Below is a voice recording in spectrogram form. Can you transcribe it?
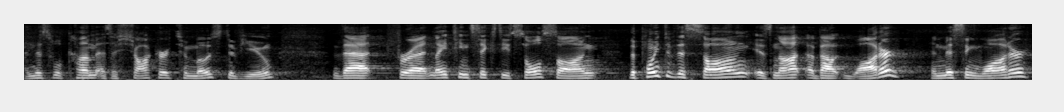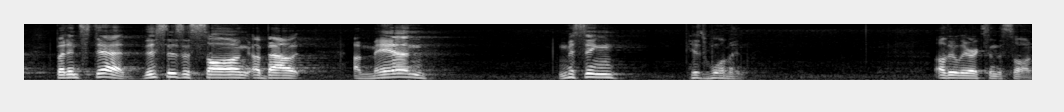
And this will come as a shocker to most of you that for a 1960s soul song, the point of this song is not about water and missing water, but instead, this is a song about a man missing his woman. Other lyrics in the song.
